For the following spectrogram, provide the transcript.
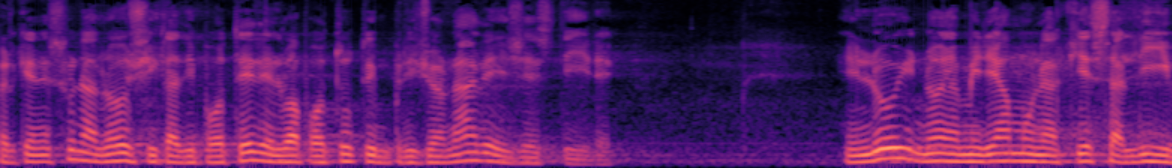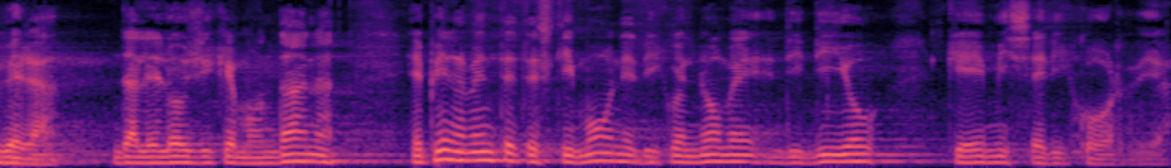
perché nessuna logica di potere lo ha potuto imprigionare e gestire. In lui noi ammiriamo una Chiesa libera dalle logiche mondane e pienamente testimone di quel nome di Dio che è misericordia.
